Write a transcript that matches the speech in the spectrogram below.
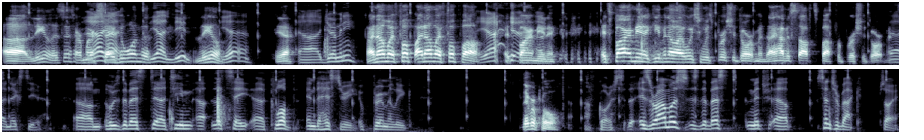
Uh, Lille is it or Marseille? yeah. Who won the Yeah, Lille. Lille? Yeah. Yeah. Uh, Germany. I know my foot. I know my football. Yeah. It's yeah. Bayern Munich. It's Bayern Munich, even though I wish it was Borussia Dortmund. I have a soft spot for Borussia Dortmund. Uh, next year. Um, who's the best uh, team? Uh, let's say uh, club in the history of Premier League. Liverpool. Of course, is Ramos is the best mid uh, center back. Sorry.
